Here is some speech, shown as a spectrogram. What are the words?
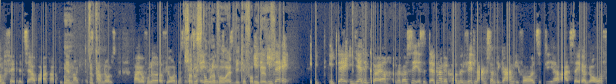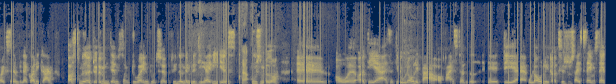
omfattende terrorparagraf i Danmark, mm. altså straffelovens paragraf 114. og som Så du stoler på, at vi kan få dem I, dømt? I dag, i, dag, ja, det gør jeg. Man kan også se, at altså, Danmark er kommet lidt langsomt i gang i forhold til de her retssager. Norge for eksempel er godt i gang, også med at dømme dem, som du var inde på til at finde, nemlig de her IS-husmødre. Øh, og, øh, og det er altså det er ulovligt bare at rejse derned. Øh, det er ulovligt at tilslutte sig islamisk stat.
